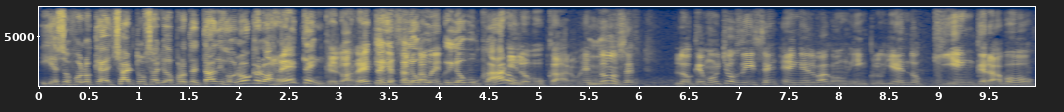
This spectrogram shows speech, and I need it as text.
Y eso fue lo que Al Charlton salió a protestar. Dijo, no, que lo arresten. Que lo arresten, Y lo exactamente. y lo buscaron. Y lo buscaron. Mm. Entonces, lo que muchos dicen en el vagón, incluyendo quien grabó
